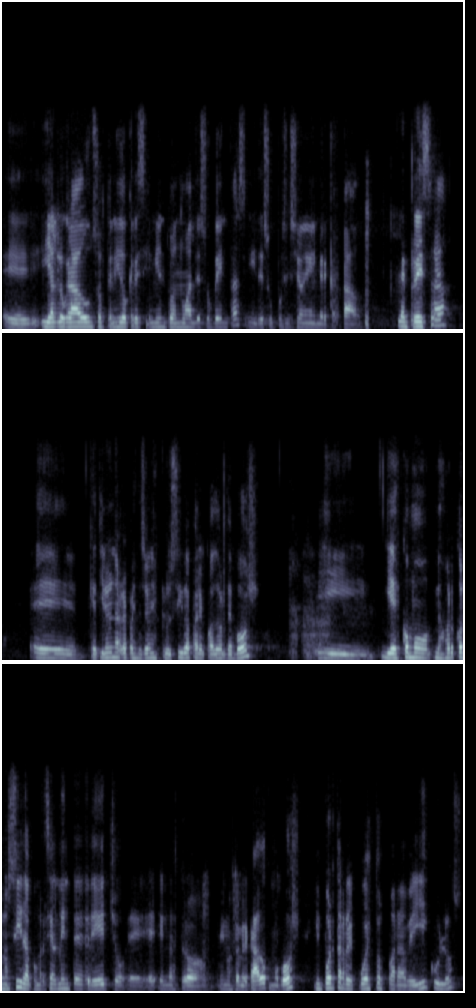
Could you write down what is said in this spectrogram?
eh, y ha logrado un sostenido crecimiento anual de sus ventas y de su posición en el mercado. La empresa, eh, que tiene una representación exclusiva para Ecuador de Bosch y, y es como mejor conocida comercialmente, de hecho, eh, en, nuestro, en nuestro mercado como Bosch, importa repuestos para vehículos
